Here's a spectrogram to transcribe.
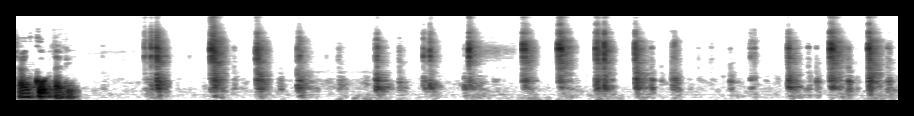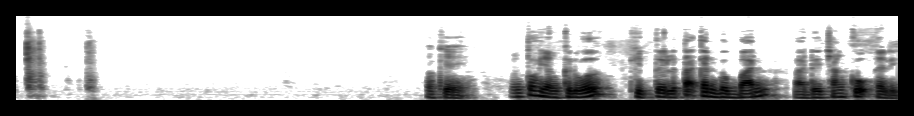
cangkuk tadi. Okey. Contoh yang kedua, kita letakkan beban pada cangkuk tadi.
